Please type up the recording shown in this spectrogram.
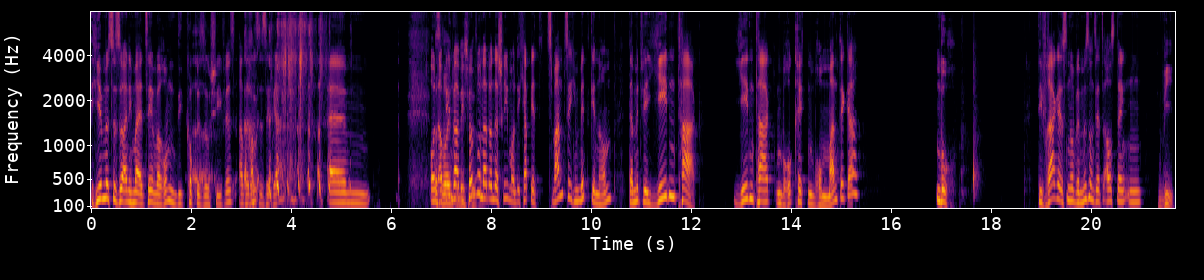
Hier müsstest du eigentlich mal erzählen, warum die Kuppe so schief ist, aber das ist egal. ähm, und Das auf jeden Fall habe ich nicht wissen. 500 unterschrieben und ich habe jetzt 20 mitgenommen, damit wir jeden Tag, jeden Tag ein kriegt ein Romantiker ein Buch. Die Frage ist nur, wir müssen uns jetzt ausdenken, Wie?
